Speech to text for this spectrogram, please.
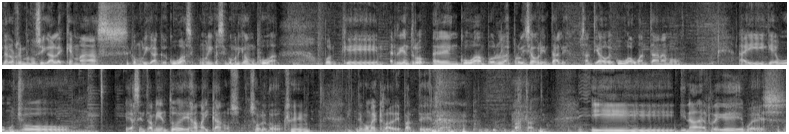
de los ritmos musicales que más se comunica que Cuba, se comunica, se comunica con Cuba, porque el reggae entró eh, en Cuba por las provincias orientales, Santiago de Cuba, Guantánamo, ahí que hubo mucho eh, asentamiento de jamaicanos, sobre todo. Sí. Tengo mezcla de parte esa, bastante. Y, y nada, el reggae, pues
